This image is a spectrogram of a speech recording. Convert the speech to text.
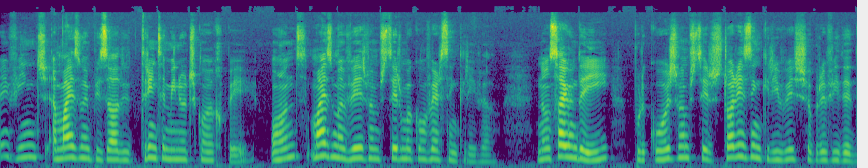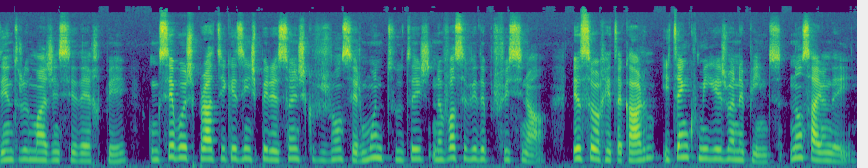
Bem-vindos a mais um episódio de 30 Minutos com RP, onde, mais uma vez, vamos ter uma conversa incrível. Não saiam daí, porque hoje vamos ter histórias incríveis sobre a vida dentro de uma agência de RP, conhecer boas práticas e inspirações que vos vão ser muito úteis na vossa vida profissional. Eu sou a Rita Carmo e tenho comigo a Joana Pinto. Não saiam daí.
